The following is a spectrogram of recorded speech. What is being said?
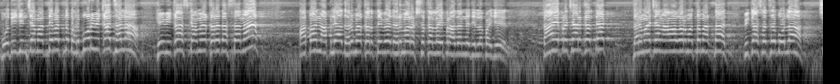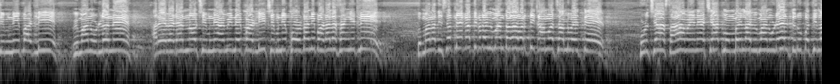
मोदीजींच्या माध्यमातून भरपूर विकास झाला. हे विकास कामे करत असताना आपण आपल्या धर्म कर्तव्य धर्म रक्षकालाही प्राधान्य दिलं पाहिजे. काय प्रचार करतात? धर्माच्या नावावर मतं मागतात. विकासाचं बोला. चिमणी पाडली विमान उडलं नाही. अरे वेड्यांनो चिमणी आम्ही नाही पाडली. चिमणी कोर्टाने पाडायला सांगितली. तुम्हाला दिसत नाही का तिकडे विमानतळावरती कामं चालू आहेत ते? पुढच्या सहा महिन्याच्या आत मुंबईला विमान उडेल तिरुपतीला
